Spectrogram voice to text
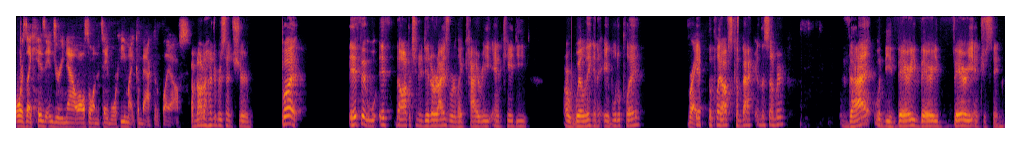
Or is like his injury now also on the table where he might come back to the playoffs? I'm not 100% sure. But if it if the opportunity did arise where like Kyrie and KD are willing and able to play, Right. if the playoffs come back in the summer, that would be very, very, very interesting.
